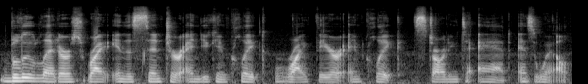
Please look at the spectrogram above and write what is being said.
blue letters right in the center and you can click right there and click starting to add as well.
